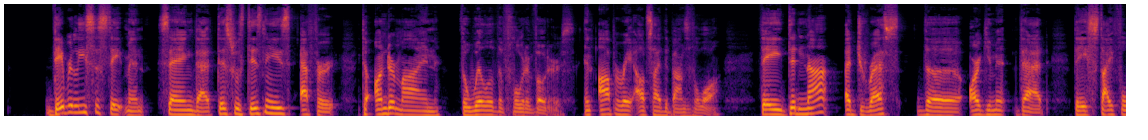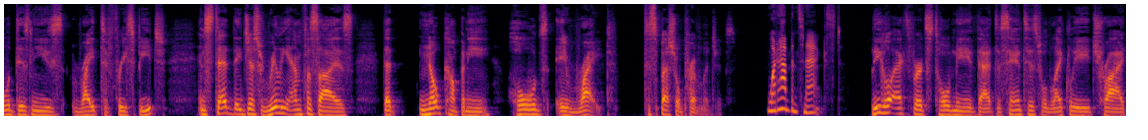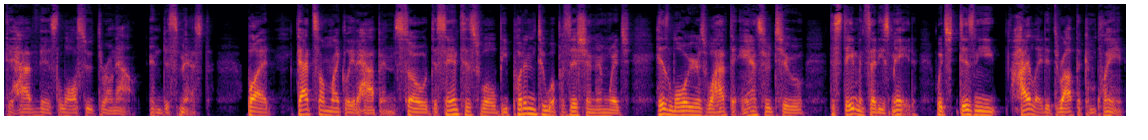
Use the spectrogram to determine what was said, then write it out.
They released a statement saying that this was Disney's effort to undermine the will of the Florida voters and operate outside the bounds of the law. They did not address the argument that they stifled Disney's right to free speech. Instead, they just really emphasize that no company holds a right to special privileges. What happens next? Legal experts told me that DeSantis will likely try to have this lawsuit thrown out and dismissed. But that's unlikely to happen. So DeSantis will be put into a position in which his lawyers will have to answer to the statements that he's made, which Disney highlighted throughout the complaint.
